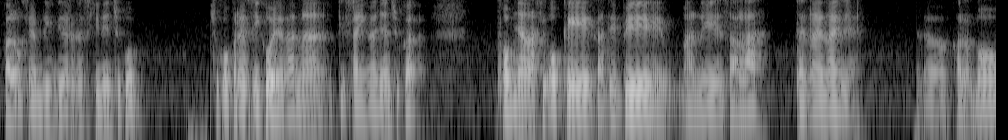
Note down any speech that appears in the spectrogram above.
kalau gambling di harga segini cukup cukup beresiko ya karena saingannya juga formnya lagi oke, okay, KDB, Mane, Salah dan lain-lain ya. Uh, kalau mau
